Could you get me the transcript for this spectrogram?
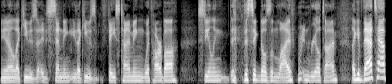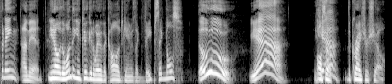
You know, like he was uh, sending, like he was FaceTiming with Harbaugh, stealing the signals in live in real time. Like if that's happening, I'm in. you know, the one thing you could get away with a college game is like vape signals. Oh, yeah. Also, yeah. the Kreischer show.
